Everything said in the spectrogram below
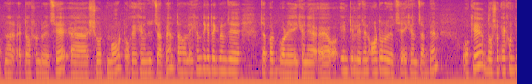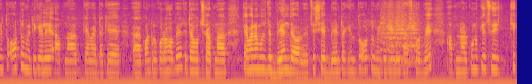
আপনার একটা অপশন রয়েছে শর্ট মোড ওকে এখানে যদি চাপেন, তাহলে এখান থেকে দেখবেন যে চাপার পরে এখানে ইন্টেলিজেন্ট অটো রয়েছে, এখানে চাপবেন। ওকে, দর্শক, এখন কিন্তু অটোমেটিক্যালি আপনার ক্যামেরাটাকে কন্ট্রোল করা হবে। যেটা হচ্ছে আপনার ক্যামেরার মধ্যে যে ব্রেন দেওয়া রয়েছে, সেই ব্রেনটা কিন্তু অটোমেটিক্যালি কাজ করবে। আপনার কোনো কিছুই ঠিক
